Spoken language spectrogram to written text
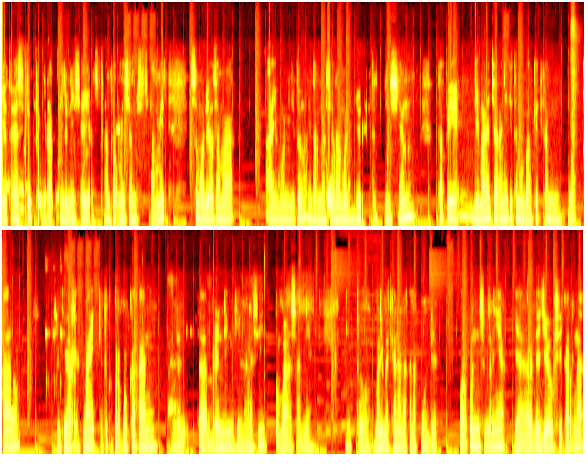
IATS itu program Indonesia Youth Transformation Summit semodel sama IMUN gitu, International oh. Modern United Nation. Tapi gimana caranya kita membangkitkan lokal agar naik gitu ke permukaan dan kita branding gimana sih pembahasannya gitu melibatkan anak-anak muda walaupun sebenarnya ya rada jauh sih karena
